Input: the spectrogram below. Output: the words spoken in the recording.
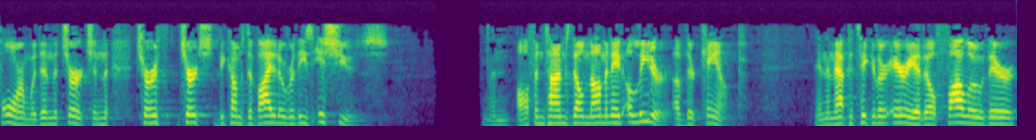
form within the church, and the church, church becomes divided over these issues. And oftentimes they'll nominate a leader of their camp. And in that particular area, they'll follow their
